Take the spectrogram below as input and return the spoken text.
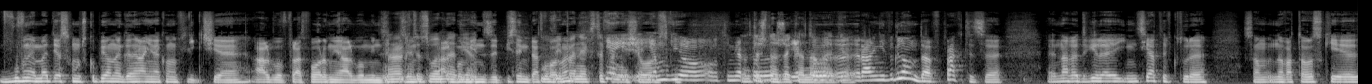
główne media są skupione generalnie na konflikcie albo w Platformie, albo między, te pisem, albo media. między PiSem i Platformą. Mówi pan jak Stefan nie, ja, ja mówię o, o tym, jak On to, też jak to media. realnie wygląda w praktyce. Nawet wiele inicjatyw, które są nowatorskie,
